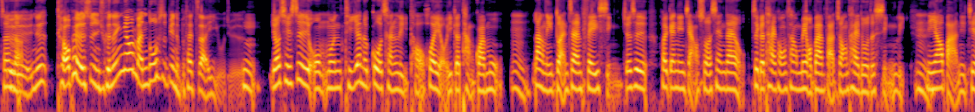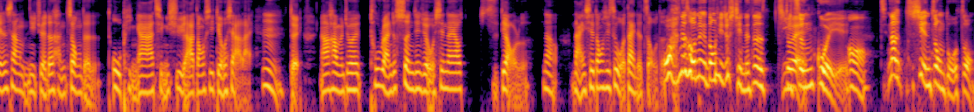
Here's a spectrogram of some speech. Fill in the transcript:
真的。对，你的调配的顺序可能应该会蛮多是变得不太在意，我觉得，嗯，尤其是我们体验的过程里头，会有一个躺棺木，嗯让你短暂飞行，就是会跟你讲说，现在这个太空舱没有办法装太多的行李，嗯你要把你肩上你觉得很重的物品啊、情绪啊东西丢下来，嗯，对然后他们就会突然就瞬间觉得我现在要死掉了，那哪一些东西是我带着走的？哇，那时候那个东西就显得真的极对珍贵耶。哦、那限重多重？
